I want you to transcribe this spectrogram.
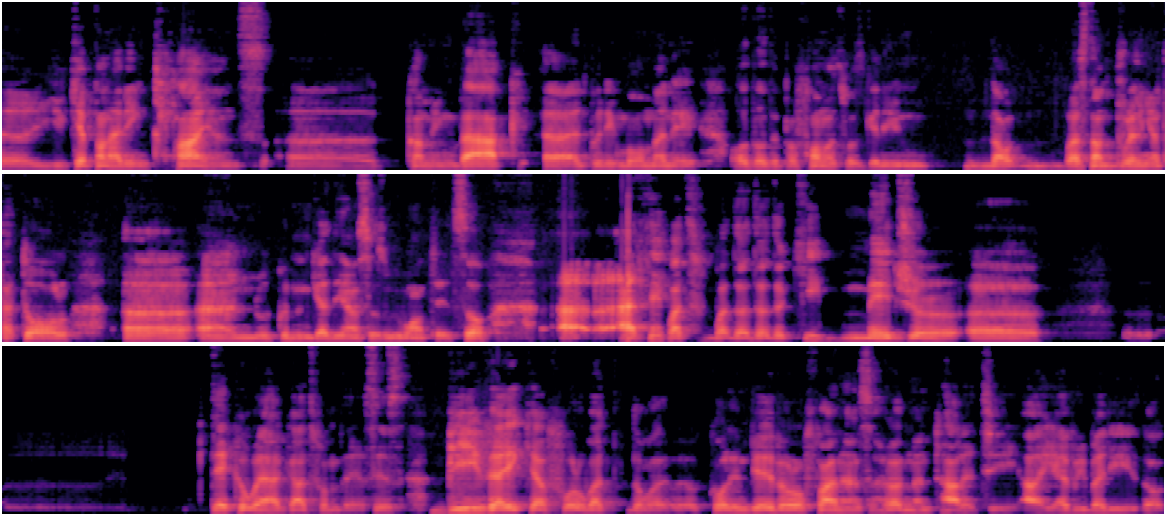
uh, you kept on having clients uh, coming back uh, and putting more money, although the performance was getting not was not brilliant at all, uh, and we couldn't get the answers we wanted. So uh, I think what's what the, the, the key major uh, takeaway I got from this is be very careful what you know, call in behavioral finance herd mentality. I, everybody, you, know,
